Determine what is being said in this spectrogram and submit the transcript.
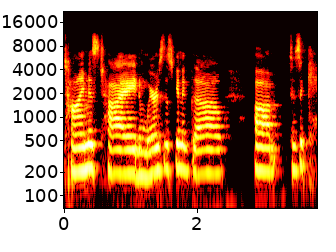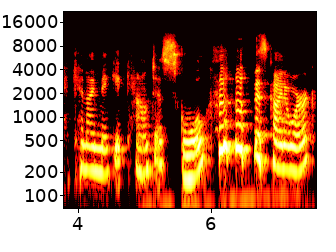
time is tight, and where is this going to go? Um, does it? Can I make it count as school? this kind of work.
